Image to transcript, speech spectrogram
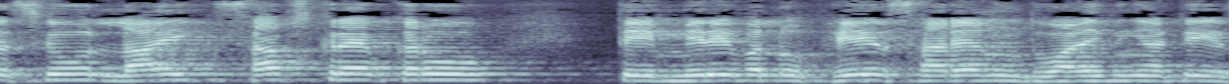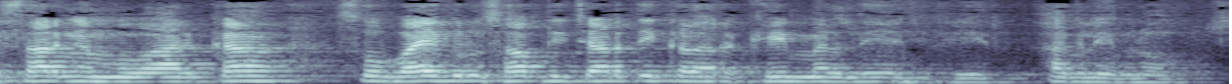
ਦੱਸਿਓ ਲਾਈਕ ਸਬਸਕ੍ਰਾਈਬ ਕਰੋ। ਤੇ ਮੇਰੇ ਵੱਲੋਂ ਫੇਰ ਸਾਰਿਆਂ ਨੂੰ ਦੀਵਾਲੀ ਦੀਆਂ ਢੇਰ ਸਾਰੀਆਂ ਮੁਬਾਰਕਾਂ। ਸੋ ਵਾਹਿਗੁਰੂ ਸਾਹਿਬ ਦੀ ਚੜ੍ਹਦੀ ਕਲਾ ਰੱਖੇ, ਮਿਲਦੇ ਆ ਜੀ ਫੇਰ ਅਗਲੇ ਬਲੌਗ 'ਚ।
